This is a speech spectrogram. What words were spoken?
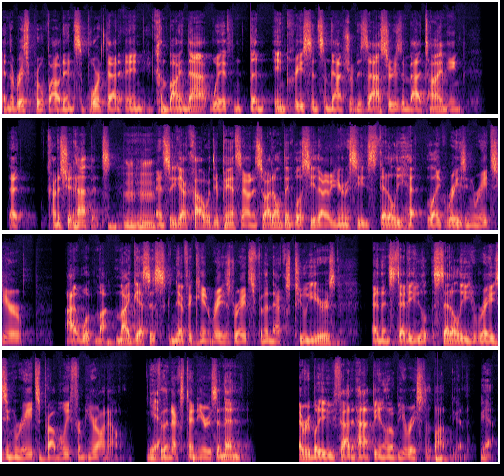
and the risk profile didn't support that. And you combine that with the increase in some natural disasters and bad timing that kind of shit happens. Mm-hmm. And so you got caught with your pants down. And so I don't think we'll see that. You're going to see steadily he- like raising rates here. I would, my, my guess is significant raised rates for the next two years and then steady, steadily raising rates probably from here on out Yeah. for the next 10 years. And then everybody will be fat and happy and it'll be a race to the bottom again. Yeah.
